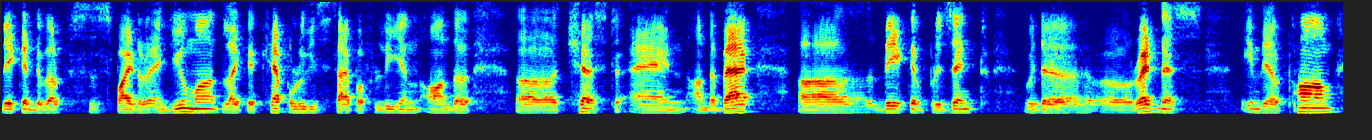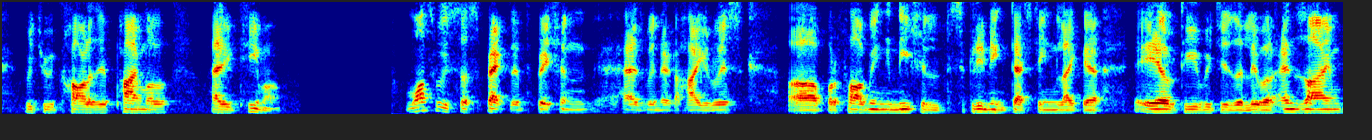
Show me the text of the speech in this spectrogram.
They can develop spider angioma, like a Kaposi type of lesion on the chest and on the back. Uh, they can present with a redness in their palm which we call as a palmar erythema. Once we suspect that the patient has been at a high risk, uh, performing initial screening testing like a ALT, which is a liver enzyme,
